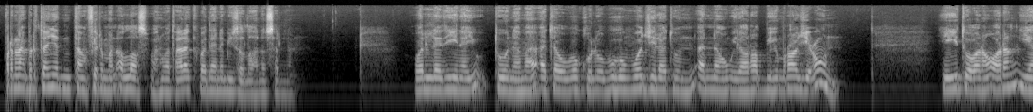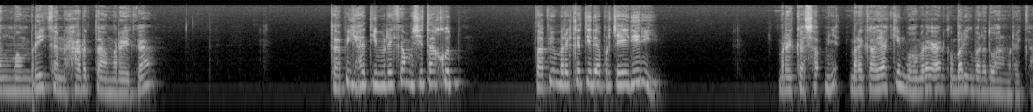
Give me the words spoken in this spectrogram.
pernah bertanya tentang firman Allah Subhanahu wa taala kepada Nabi sallallahu alaihi wasallam. "Walladzina yu'tuna ma ataw wa qulubuhum wajilatun annahum ila rabbihim raji'un." Yaitu orang-orang yang memberikan harta mereka tapi hati mereka masih takut. Tapi mereka tidak percaya diri. Mereka mereka yakin bahwa mereka akan kembali kepada Tuhan mereka.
